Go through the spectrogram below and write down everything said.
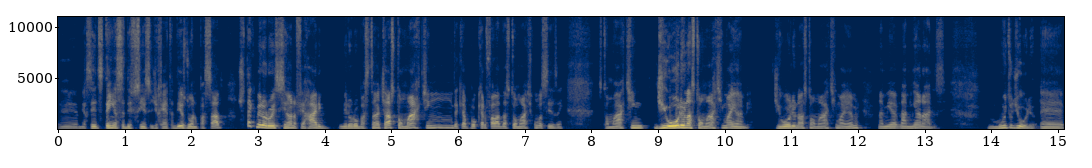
É, a Mercedes tem essa deficiência de reta desde o ano passado. Acho até que melhorou esse ano, a Ferrari melhorou bastante. A Aston Martin, daqui a pouco quero falar da Aston Martin com vocês, hein? Aston Martin, de olho na Aston Martin em Miami. De olho na Aston Martin em Miami, na minha, na minha análise. Muito de olho. É,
